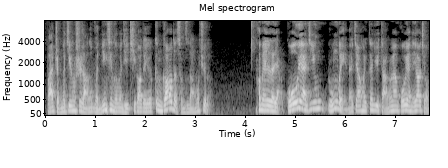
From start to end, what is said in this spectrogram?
把整个金融市场的稳定性的问题提高到一个更高的层次当中去了。后面就在讲，国务院金融委呢将会根据党中央、国务院的要求，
